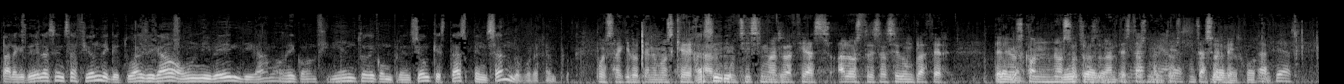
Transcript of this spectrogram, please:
para que te dé la sensación de que tú has llegado a un nivel, digamos, de conocimiento, de comprensión que estás pensando, por ejemplo. Pues aquí lo tenemos que dejar. Que- Muchísimas gracias a los tres. Ha sido un placer teneros Venga, con nosotros durante gracias. estos minutos. Mucha suerte. Gracias, Jorge. Gracias.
